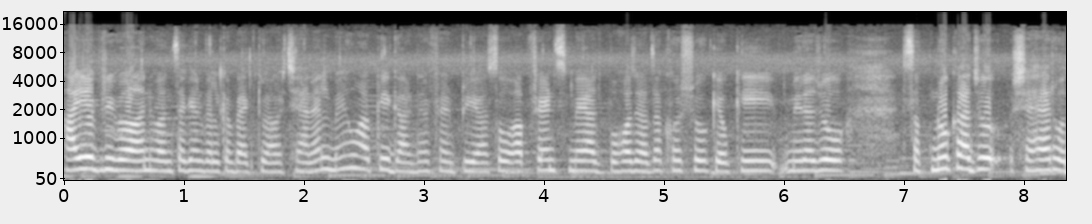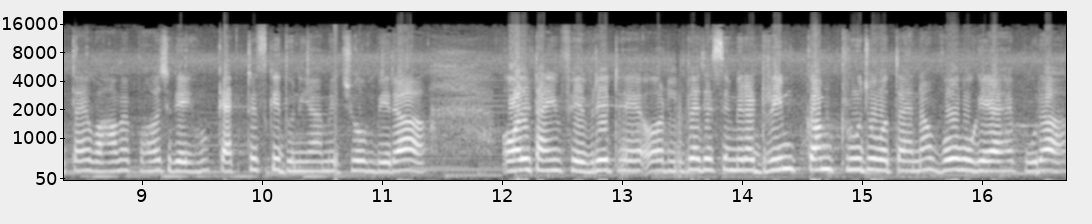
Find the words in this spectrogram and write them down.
Hi everyone once again welcome back to our channel मैं हूँ आपकी गार्डनर फ्रेंड प्रिया. सो अब फ्रेंड्स मैं आज बहुत ज़्यादा खुश हूँ क्योंकि मेरा जो सपनों का जो शहर होता है, वहाँ मैं पहुँच गई हूँ. कैक्टस की दुनिया में जो मेरा ऑल टाइम फेवरेट है और लग रहा है जैसे मेरा ड्रीम कम ट्रू जो होता है ना, वो हो गया है पूरा.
